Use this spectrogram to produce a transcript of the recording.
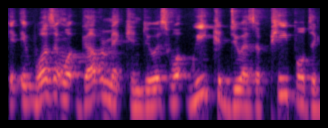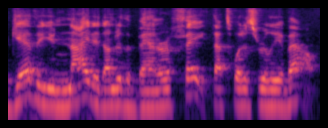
it wasn't what government can do, it's what we could do as a people together, united under the banner of faith. That's what it's really about.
